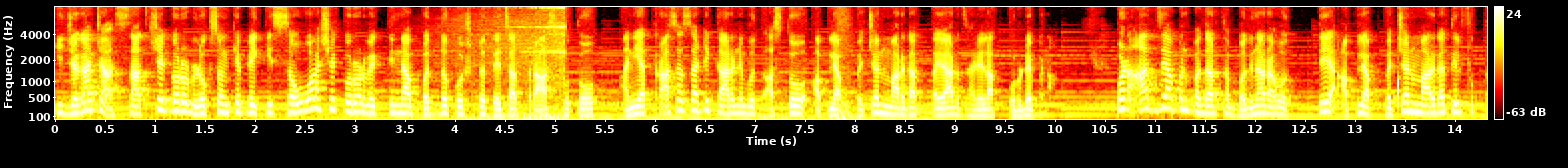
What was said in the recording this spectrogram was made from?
की जगाच्या सातशे करोड लोकसंख्येपैकी सव्वाशे करोड व्यक्तींना बद्धकोष्ठतेचा त्रास होतो आणि या त्रासासाठी कारणीभूत असतो आपल्या पचन मार्गात तयार झालेला कोरडेपणा. पण आज जे आपण पदार्थ बघणार आहोत ते आपल्या पचन मार्गातील फक्त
